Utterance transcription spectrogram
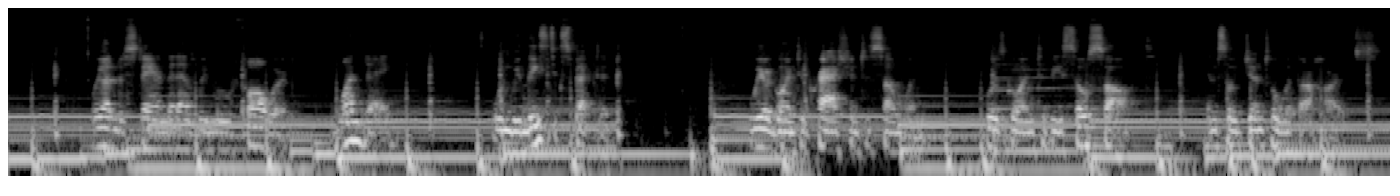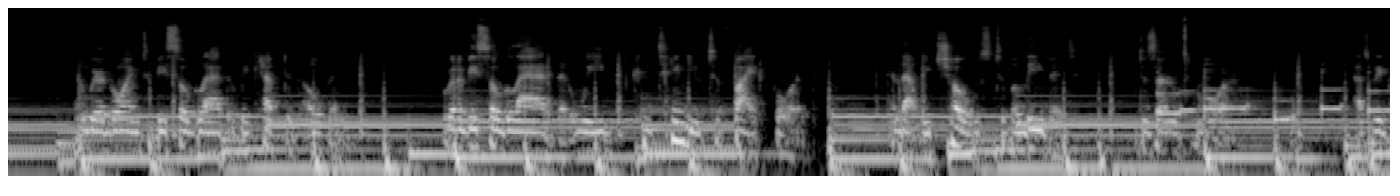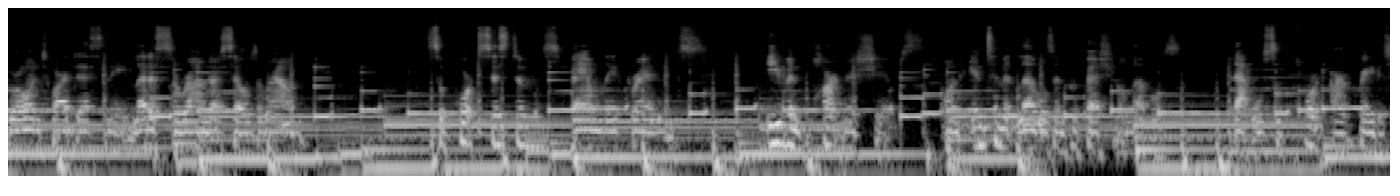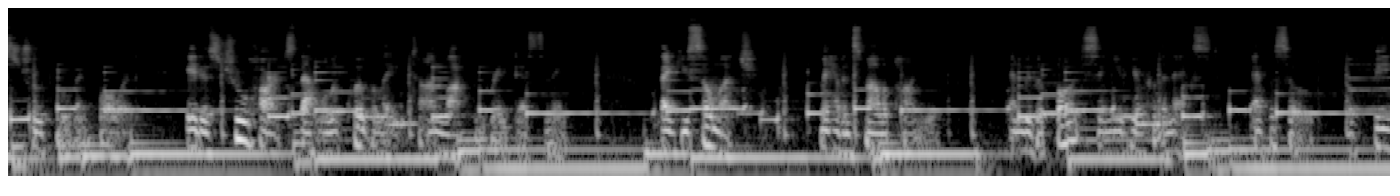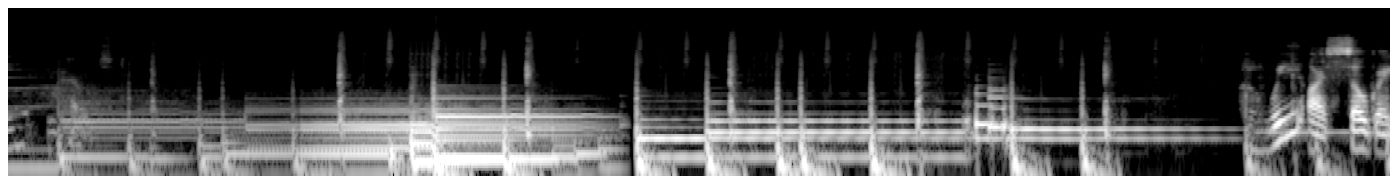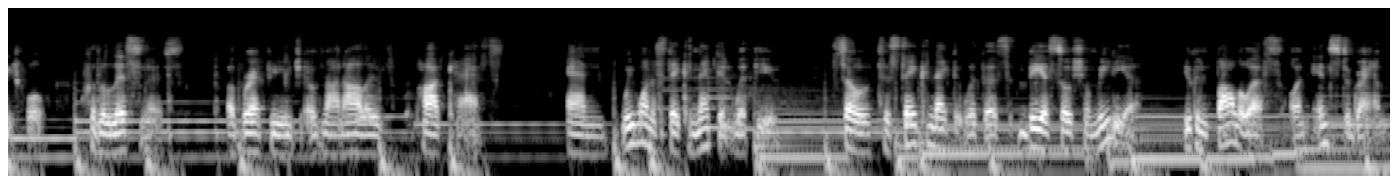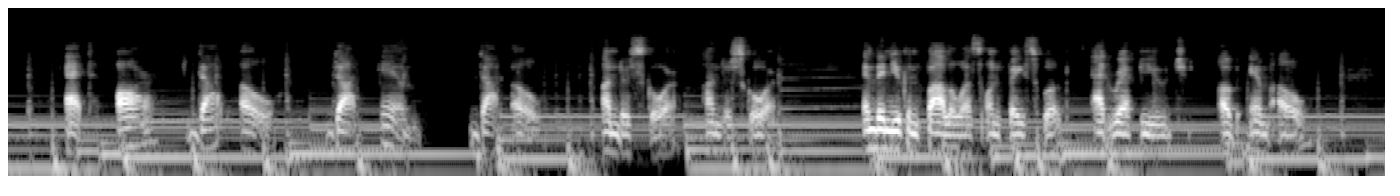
We understand that as we move forward, one day when we least expect it, we are going to crash into someone who is going to be so soft and so gentle with our hearts. And we're going to be so glad that we kept it open. We're going to be so glad that we continue to fight for it and that we chose to believe it deserved more. As we grow into our destiny, let us surround ourselves around support systems, family, friends, even partnerships on intimate levels and professional levels that will support our greatest truth moving forward. It is true hearts that will equivalent to unlocking great destiny. Thank you so much. May heaven smile upon you. Forward to seeing you here for the next episode of Be Encouraged. We are so grateful for the listeners of Refuge of Mount Olive podcast, and we want to stay connected with you. So, to stay connected with us via social media, you can follow us on Instagram at r.o.m.o underscore underscore. And then you can follow us on Facebook at Refuge of MO.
